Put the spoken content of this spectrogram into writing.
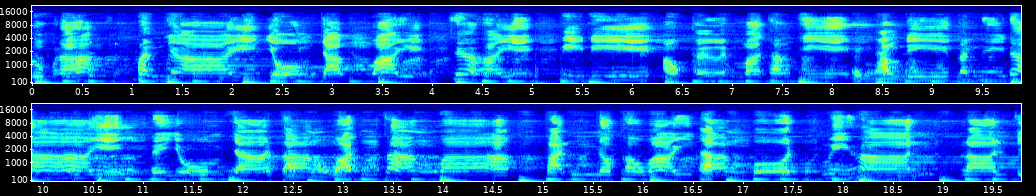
ลูกพระ รรยายโยมจำไว้ เชื่อให้นี่นี้เอาเกิดมาทั้งทีเป็นไง ทำดีกันให้ได้ในโยมจะตั้งวัดตั้งว่ากันนกเขาไว้ตั้งโบสถ์วิหารลานเจ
